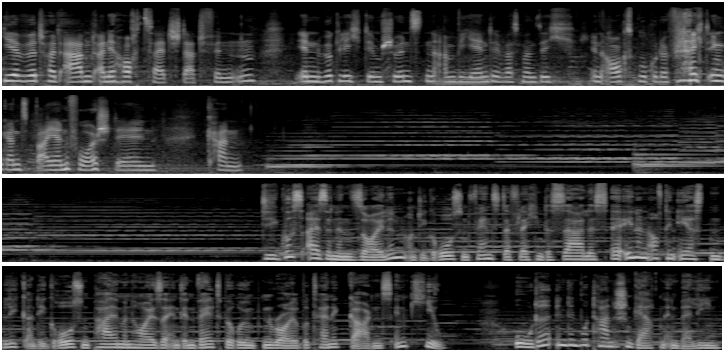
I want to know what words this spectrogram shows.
Hier wird heute Abend eine Hochzeit stattfinden, in wirklich dem schönsten Ambiente, was man sich in Augsburg oder vielleicht in ganz Bayern vorstellen kann. Die gusseisernen Säulen und die großen Fensterflächen des Saales erinnern auf den ersten Blick an die großen Palmenhäuser in den weltberühmten Royal Botanic Gardens in Kew oder in den Botanischen Gärten in Berlin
